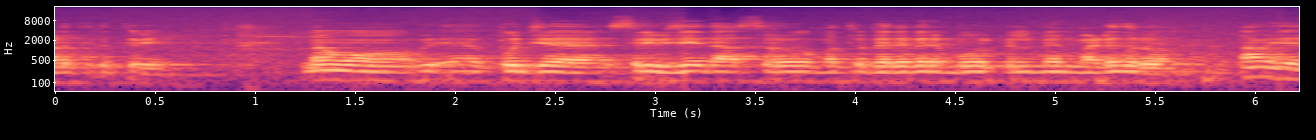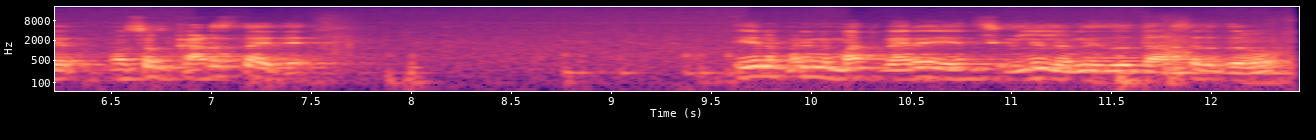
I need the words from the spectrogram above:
ಮಾಡ್ತಿರ್ತೀವಿ. ನಾವು ಪೂಜ್ಯ ಶ್ರೀ ವಿಜಯದಾಸರು ಮತ್ತು ಬೇರೆ ಬೇರೆ ಮೂರು ಫಿಲ್ಮ್ ಏನು ಮಾಡಿದ್ರು ನಮಗೆ ಒಂದು ಸ್ವಲ್ಪ ಕಾಡಿಸ್ತಾ ಇದ್ದೆ. ಏನಪ್ಪ ನಿನಗೆ ಮತ್ತೆ ಬೇರೆ ಏನು ಸಿಗಲಿಲ್ಲ ಅನ್ನೋದು ದಾಸರದು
